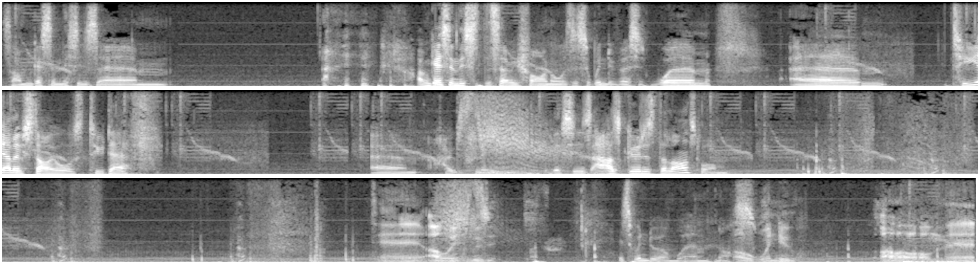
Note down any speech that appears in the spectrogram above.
So I'm guessing this is. Um, I'm guessing this is the semi-final. Is this a Windu versus Worm? Um, two yellow styles, two death. Um, hopefully, this is as good as the last one. Damn. Oh wait, who's it? It's Windu and Worm, not. Oh, Windu. Oh man,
